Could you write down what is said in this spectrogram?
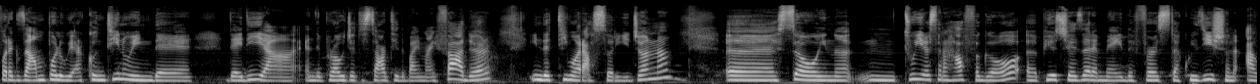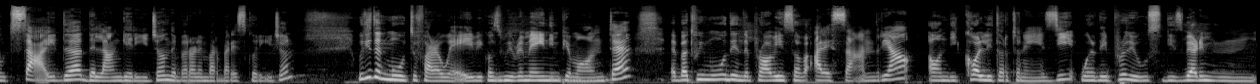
for example, we are continuing the, the idea and the project started by my father in the Timorasso region. Uh, so, in uh, two years and a half ago, uh, Pio Cesare made the first acquisition outside the Langhe region, the Barolo and Barbaresco region. We didn't move too far away because we remained in Piemonte, uh, but we moved in the province of Alessandria on the Colli Tortonesi, where they produce this very mm,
